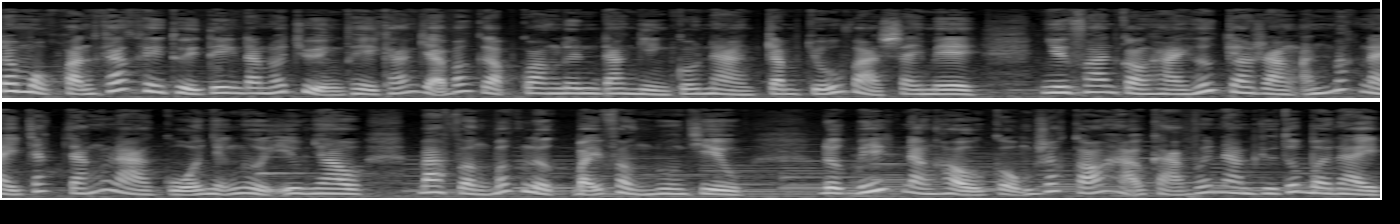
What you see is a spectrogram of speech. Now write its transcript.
Trong một khoảnh khắc khi Thùy Tiên đang nói chuyện thì khán giả bắt gặp Quang Linh đang nhìn cô nàng chăm chú và say mê. Nhiều fan còn hài hước cho rằng ánh mắt này chắc chắn là của những người yêu nhau, ba phần bất lực, bảy phần nuông chiều. Được biết, nàng hậu cũng rất có hảo cảm với nam youtuber này.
